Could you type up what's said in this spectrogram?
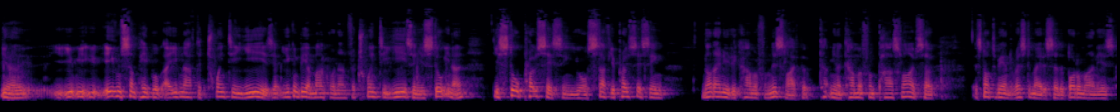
You know, you, you, even some people, uh, even after 20 years, you can be a monk or a nun for 20 years and you're still, you know, you're still processing your stuff. You're processing not only the karma from this life, but, you know, karma from past lives. So it's not to be underestimated. So the bottom line is,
